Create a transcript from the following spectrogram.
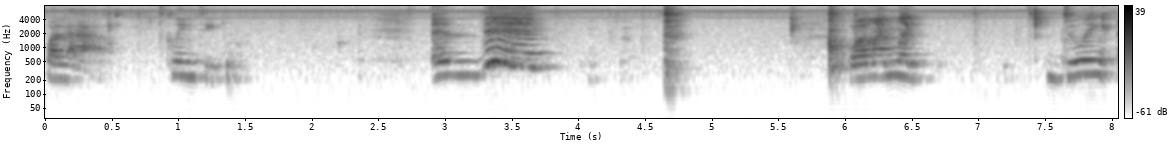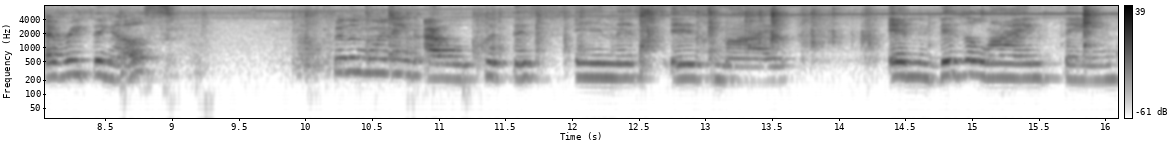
Voila. Clean teeth. And then, while I'm like doing everything else, for the morning, I will put this in. This is my Invisalign thing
